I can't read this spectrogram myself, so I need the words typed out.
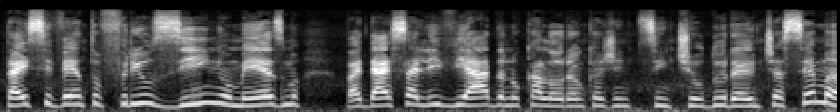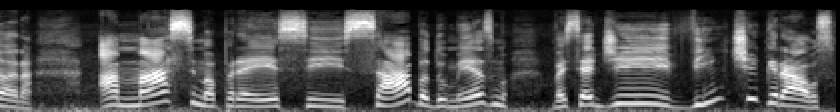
tá esse vento friozinho mesmo, vai dar essa aliviada no calorão que a gente sentiu durante a semana. A máxima para esse sábado mesmo vai ser de 20 graus.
